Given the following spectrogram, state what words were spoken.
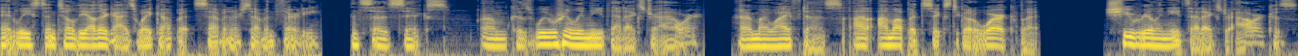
at least until the other guys wake up at 7 or 7.30 instead of 6, because um, we really need that extra hour. Or my wife does. I, I'm up at 6 to go to work, but she really needs that extra hour because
